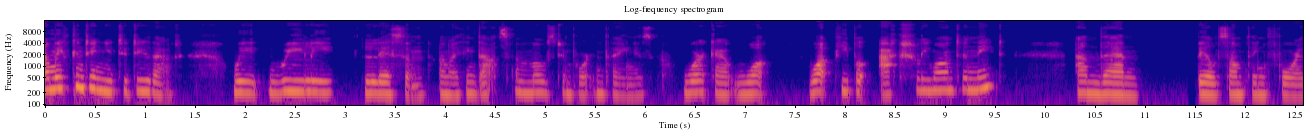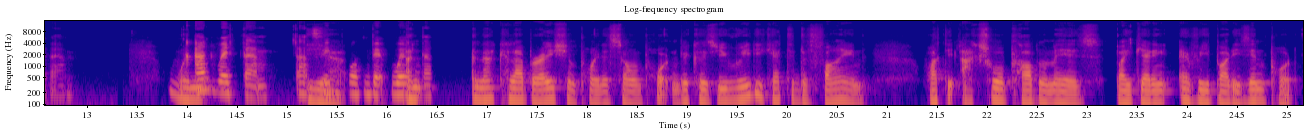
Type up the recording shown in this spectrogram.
And we've continued to do that. We really listen, and I think that's the most important thing: is work out what what people actually want and need, and then build something for them when, and with them. That's yeah, the important bit with and, them. And that collaboration point is so important because you really get to define what the actual problem is by getting everybody's input.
